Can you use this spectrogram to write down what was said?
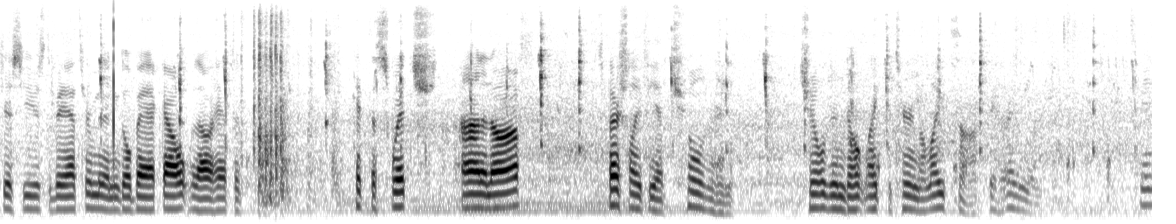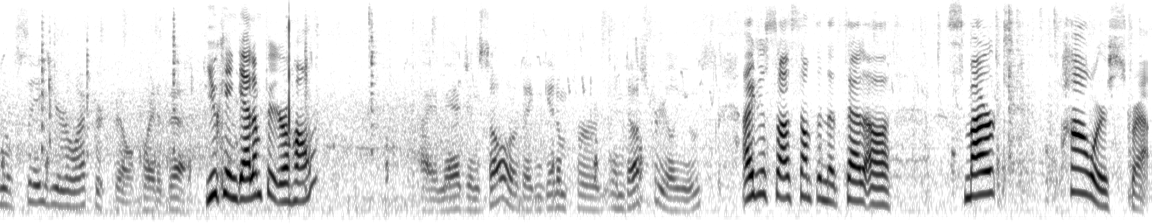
just use the bathroom and then go back out without having to hit the switch on and off. Especially if you have children. Children don't like to turn the lights off behind them. And it'll save your electric bill quite a bit. you can get them for your home. I imagine so. They can get them for industrial use. I just saw something that said a smart power strip.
